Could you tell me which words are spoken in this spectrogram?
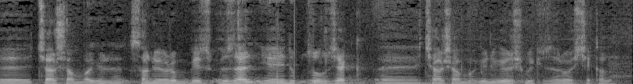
E, çarşamba günü sanıyorum bir özel yayınımız olacak. E, çarşamba günü görüşmek üzere. Hoşçakalın.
